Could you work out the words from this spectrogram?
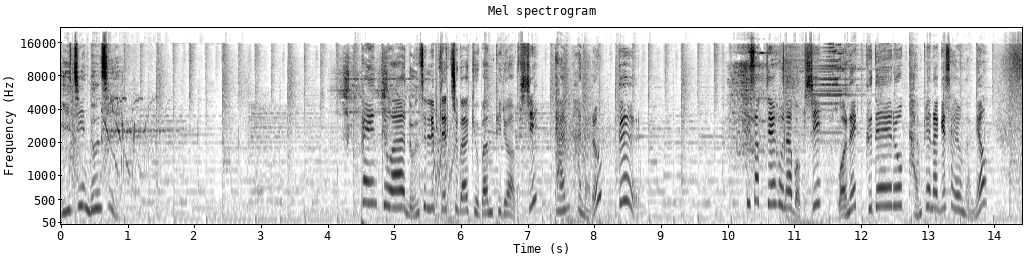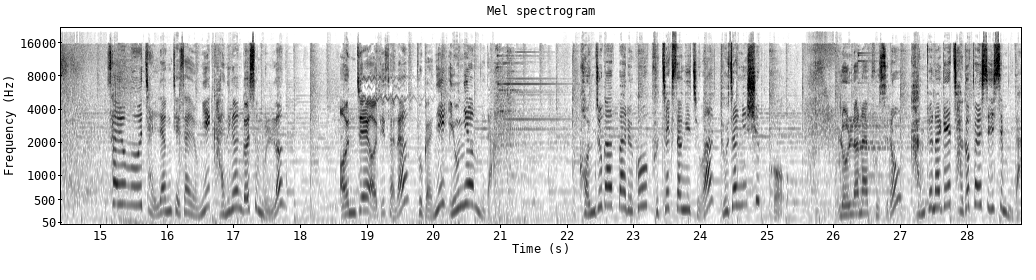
이지 논슬립 페인트와 논슬립 제추가 교반 필요 없이 단 하나로 끝 희석제 혼합 없이 원액 그대로 간편하게 사용하며 사용 후 잔량 재사용이 가능한 것은 물론 언제 어디서나 보관이 용이합니다. 건조가 빠르고 부착성이 좋아 도장이 쉽고 롤러나 붓으로 간편하게 작업할 수 있습니다.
